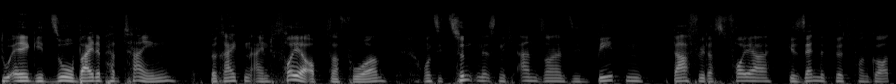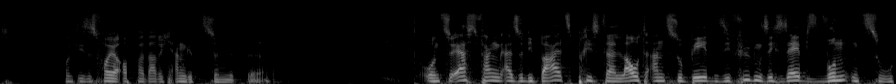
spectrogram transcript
Duell geht so, beide Parteien bereiten ein Feueropfer vor und sie zünden es nicht an, sondern sie beten dafür, dass Feuer gesendet wird von Gott und dieses Feueropfer dadurch angezündet wird. Und zuerst fangen also die Baalspriester laut an zu beten. Sie fügen sich selbst Wunden zu,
